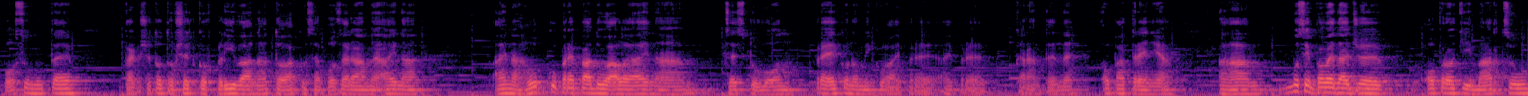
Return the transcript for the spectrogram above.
posunuté, takže toto všetko vplýva na to, ako sa pozeráme aj na, aj na hĺbku prepadu, ale aj na cestu von pre ekonomiku, aj pre, aj pre karanténne opatrenia. A musím povedať, že oproti marcu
